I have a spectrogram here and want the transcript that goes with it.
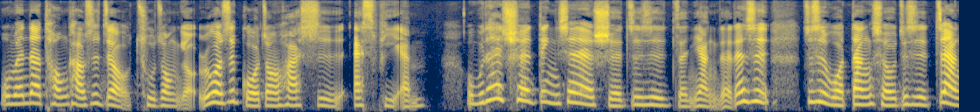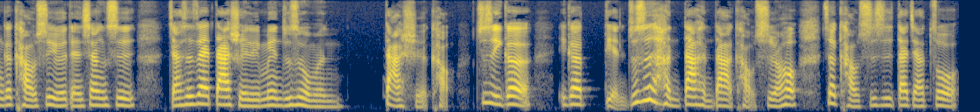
我们的统考是只有初中有，如果是国中的话是 SPM。我不太确定现在学制是怎样的，但是就是我当时候就是这两个考试有点像是，假设在大学里面就是我们大学考，就是一个一个点，就是很大很大的考试，然后这考试是大家做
